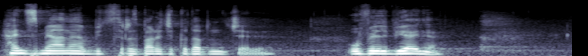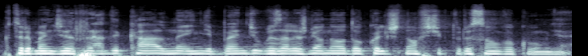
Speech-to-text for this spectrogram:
Chęć zmiany, aby być coraz bardziej podobny do Ciebie. Uwielbienie, które będzie radykalne i nie będzie uzależnione od okoliczności, które są wokół mnie.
